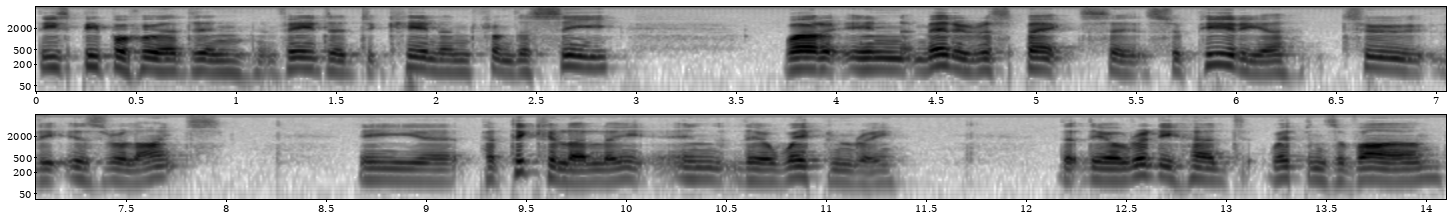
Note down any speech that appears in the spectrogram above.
These people who had invaded Canaan from the sea were in many respects uh, superior to the Israelites, uh, particularly in their weaponry that they already had weapons of iron,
